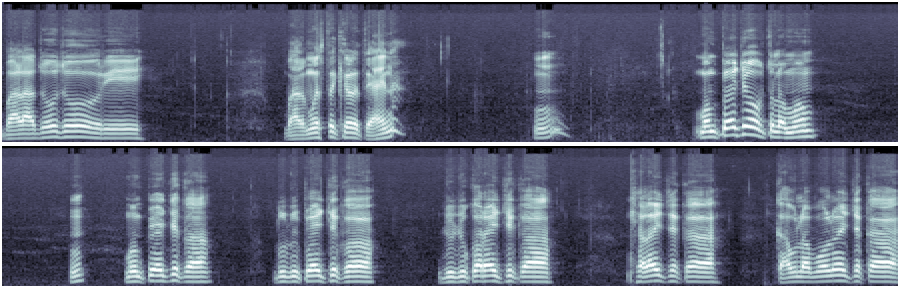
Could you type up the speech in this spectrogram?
बाळा जो जो रे. बाळ मस्त खेळते आहे ना? मग प्यायचे हो तुला मग? मग प्यायचे का? दूध प्यायचे का? जुजू करायचे का? खेळायचं का? कावला बोलवायचं का?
